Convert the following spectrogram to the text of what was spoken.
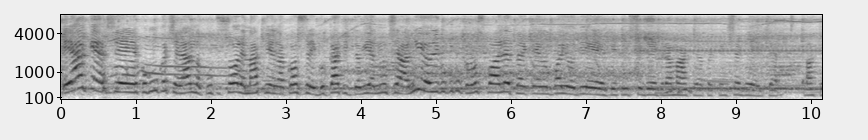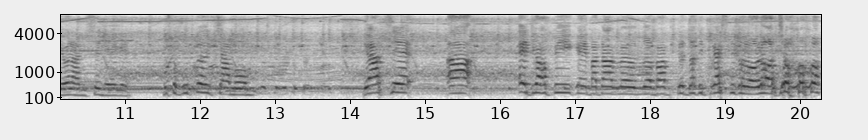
E anche se comunque ce l'hanno appunto solo le macchine da corsa e i bucati in teoria non ce l'hanno. Io dico comunque uno spoiler perché non voglio dire che ti sedere della macchina perché il sedere cioè macchina ora di sedere. A questo punto diciamo grazie a e troppi che va a dato in prestito l'orologio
